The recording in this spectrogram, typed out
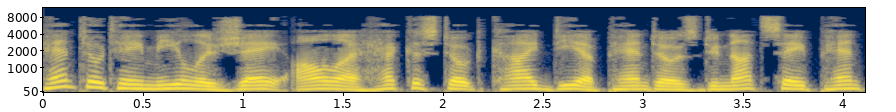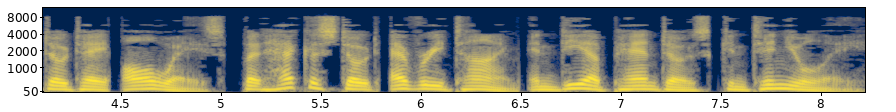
Pantote mi leger alla hekastote kai dia pantos do not say pantote always, but hekastote every time and dia pantos continually.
